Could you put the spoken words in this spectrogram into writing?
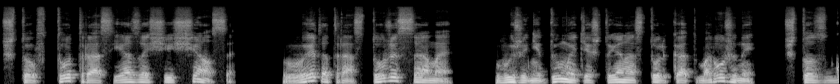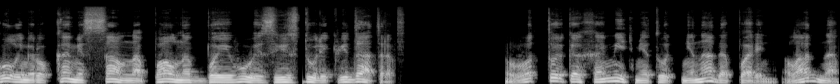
что в тот раз я защищался. В этот раз то же самое. Вы же не думаете, что я настолько отмороженный, что с голыми руками сам напал на боевую звезду ликвидаторов? Вот только хамить мне тут не надо, парень, ладно?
